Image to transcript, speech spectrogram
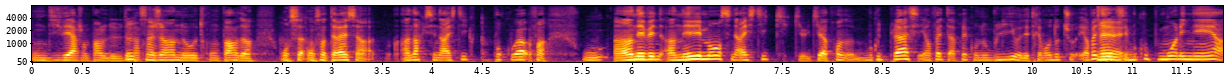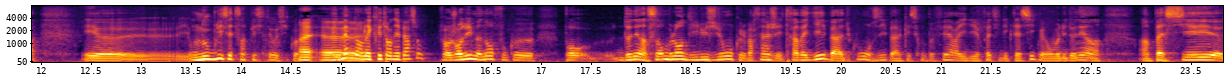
on diverge, on parle de- d'un Mm. personnage à un autre, on part d'un, on s'intéresse à un, arc scénaristique, pourquoi, enfin, ou à un, un élément scénaristique qui, qui va prendre beaucoup de place et en fait après qu'on oublie au détriment d'autres choses. Et en fait Ouais, c'est ouais. c'est beaucoup moins linéaire. Et, euh, on oublie cette simplicité aussi, quoi. Ouais, Et même dans l'écriture des persos. Enfin, Aujourd'hui, maintenant, faut que pour donner un semblant d'illusion que le personnage ait travaillé, bah du coup, on se dit, bah qu'est-ce qu'on peut faire? Il est en fait, il est classique, mais on va lui donner un, un passier. euh,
